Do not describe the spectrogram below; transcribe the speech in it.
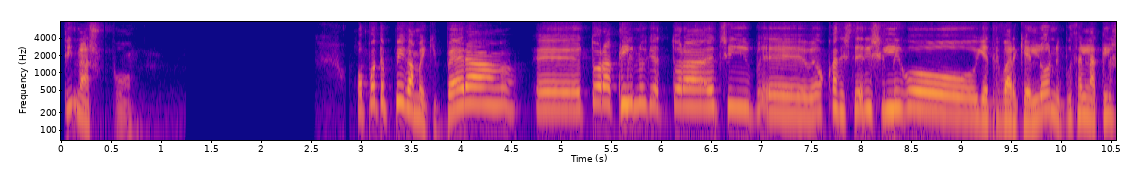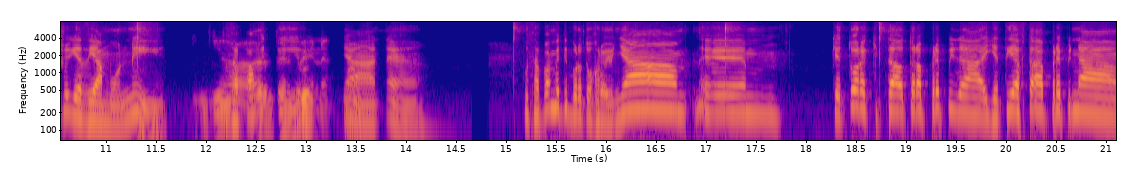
Τι να σου πω. Οπότε πήγαμε εκεί πέρα. Ε, τώρα κλείνω γιατί τώρα έτσι ε, έχω καθυστερήσει λίγο για τη Βαρκελόνη που ήθελα να κλείσω για διαμονή. Για θα πάμε Airbnb, την... ναι. ναι. Που θα πάμε την πρωτοχρονιά ε, και τώρα κοιτάω, τώρα πρέπει να, γιατί αυτά πρέπει να,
